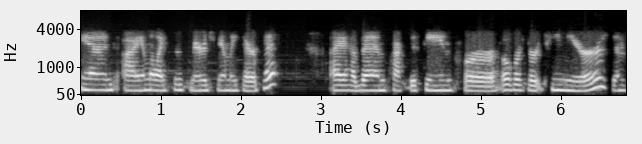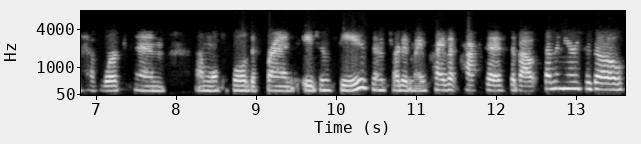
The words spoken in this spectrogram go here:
and I am a licensed marriage family therapist. I have been practicing for over 13 years and have worked in um, multiple different agencies and started my private practice about seven years ago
